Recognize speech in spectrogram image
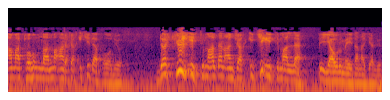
ama tohumlanma ancak iki defa oluyor. 400 ihtimalden ancak iki ihtimalle bir yavru meydana geliyor.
